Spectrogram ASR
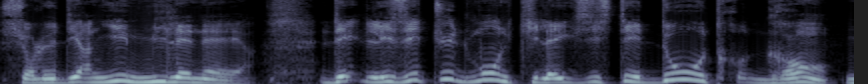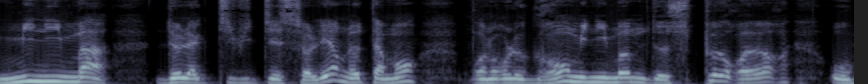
sur le dernier millénaire. Des, les études montrent qu'il a existé d'autres grands minima de l'activité solaire, notamment pendant le grand minimum de Spörer au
